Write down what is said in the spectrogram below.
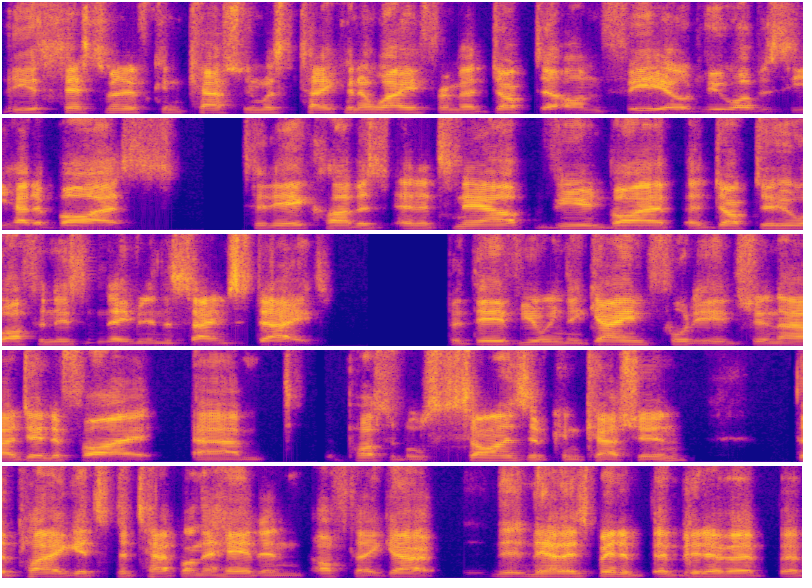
the assessment of concussion was taken away from a doctor on field who obviously had a bias to their club, and it's now viewed by a, a doctor who often isn't even in the same state, but they're viewing the game footage and they identify um, possible signs of concussion. The player gets the tap on the head and off they go. Now, there's been a, a bit of a, a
